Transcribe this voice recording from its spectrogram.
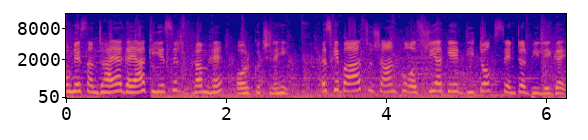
उन्हें समझाया गया कि ये सिर्फ़ भ्रम है और कुछ नहीं। इसके बाद सुशांत को ऑस्ट्रिया के डिटॉक्स सेंटर भी ले गए।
